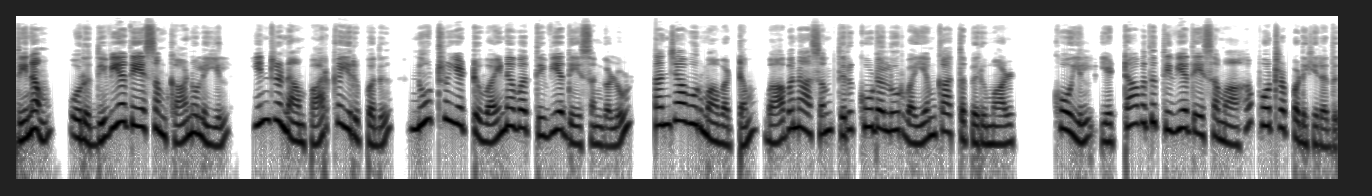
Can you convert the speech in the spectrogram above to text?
தினம் ஒரு திவ்ய தேசம் காணொலியில் இன்று நாம் பார்க்க இருப்பது நூற்று எட்டு வைணவ திவ்ய தேசங்களுள் தஞ்சாவூர் மாவட்டம் பாபநாசம் திருக்கூடலூர் வையம்காத்த பெருமாள் கோயில் எட்டாவது திவ்ய தேசமாக போற்றப்படுகிறது.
